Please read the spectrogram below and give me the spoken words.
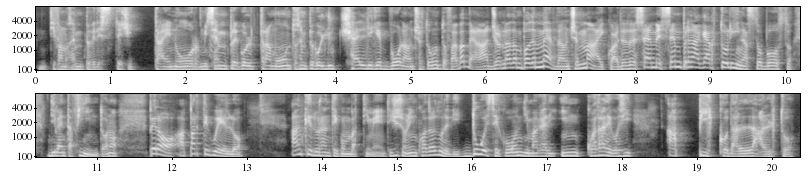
Ti fanno sempre vedere queste città enormi, sempre col tramonto, sempre con gli uccelli che volano. A un certo punto fai, vabbè, una giornata un po' di merda, non c'è mai qua, è sempre una cartolina sto posto, diventa finto, no? Però, a parte quello, anche durante i combattimenti ci sono inquadrature di due secondi, magari inquadrate così a picco dall'alto.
